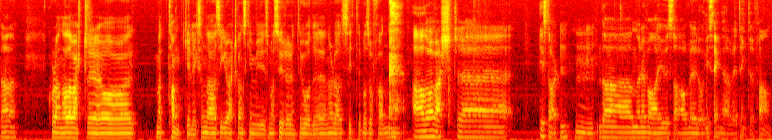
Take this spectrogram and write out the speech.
Det er det. Hvordan har det vært og med tanke, liksom? Det har sikkert vært ganske mye som har surra rundt i hodet når du har sittet på sofaen. Ja, det var verst uh, i starten. Mm. Da når jeg var i USA og bare lå i senga og tenkte faen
